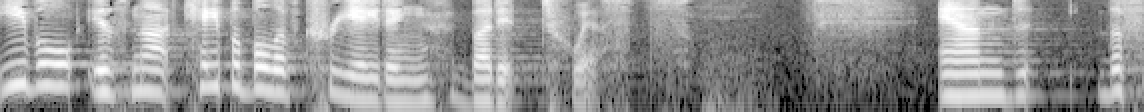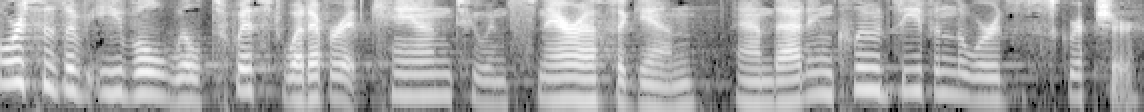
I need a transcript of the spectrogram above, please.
Evil is not capable of creating, but it twists. And the forces of evil will twist whatever it can to ensnare us again, and that includes even the words of scripture.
